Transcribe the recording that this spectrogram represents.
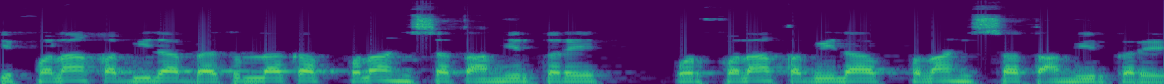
کہ فلاں قبیلہ بیت اللہ کا فلاں حصہ تعمیر کرے اور فلاں قبیلہ فلاں حصہ تعمیر کرے۔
